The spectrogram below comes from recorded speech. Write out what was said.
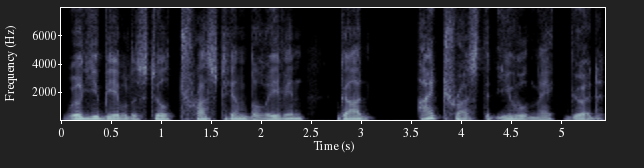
Will you be able to still trust Him, believing, God, I trust that you will make good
